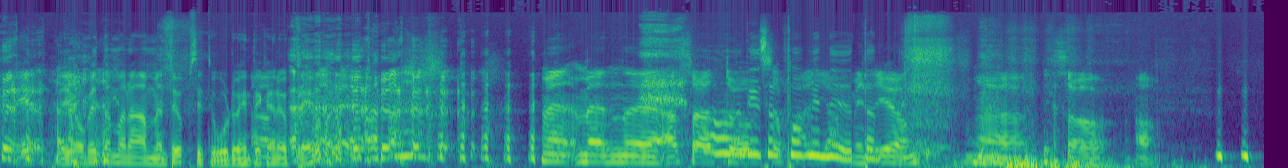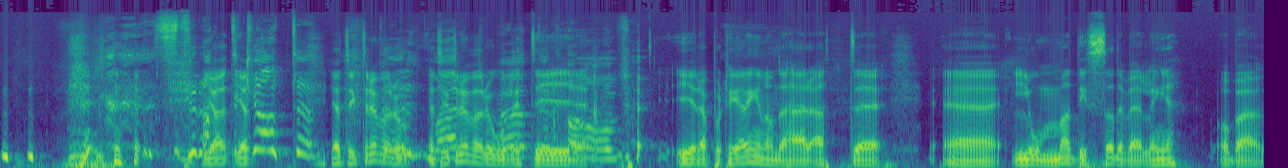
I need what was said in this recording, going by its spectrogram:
Det, är, det är jobbigt när man har använt upp sitt ord och inte kan upprepa det. Men, men eh, alltså att då det är så också på minuten. miljön. Eh, så, ja. Jag, jag, jag, tyckte det var ro, jag tyckte det var roligt i, i rapporteringen om det här att eh, Lomma dissade Vellinge och bara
